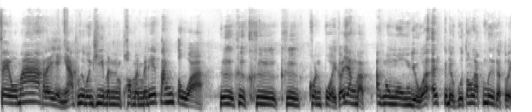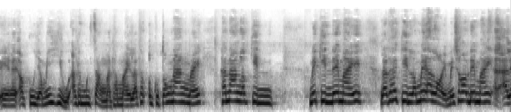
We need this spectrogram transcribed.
เฟลมากอะไรอย่างเงี้ยคือบางทีมันพอมันไม่ได้ตั้งตัว คือคือคือคือคนป่วยก็ยังแบบงงๆอยู่ว่าเดี๋ยวกูต้องรับมือกับตัวเองไงเอากูยังไม่หิวอะมึงสั่งมาทำไมแล้วกูต้องนั่งไหมถ้านั่งแล้วกินไม่กินได้ไหมแล้วถ้ากินแล้วไม่อร่อยไม่ชอบได้ไหมอะไร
